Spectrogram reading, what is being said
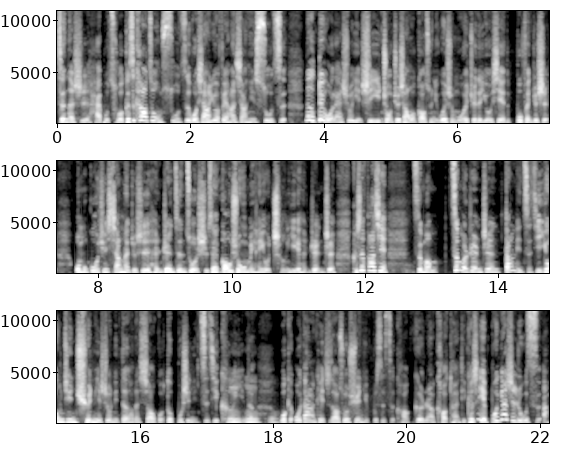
真的是还不错，可是看到这种数字，我现在又非常相信数字。那个对我来说也是一种，就像我告诉你，为什么我会觉得有些部分就是我们过去香港就是很认真做事，在高雄我们也很有诚意，也很认真。可是发现怎么这么认真？当你自己用尽全力的时候，你得到的效果都不是你自己可以的。嗯嗯我可我当然可以知道说选举不是只靠个人，要靠团体，可是也不应该是如此啊。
